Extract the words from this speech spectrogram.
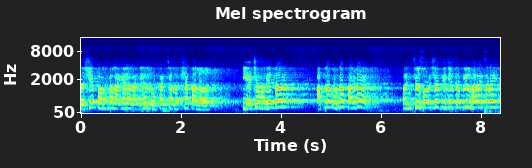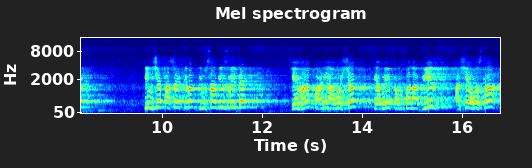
जसे पंप लागायला लागले लोकांच्या लक्षात आलं की याच्यामध्ये तर आपला मोठा फायदा आहे. पंचवीस वर्ष विजेचं बिल भरायचं नाही. तीनशे पासष्ट दिवस दिवसा वीज मिळते. जेव्हा पाणी आवश्यक त्यावेळी पंपाला वीज अशी अवस्था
